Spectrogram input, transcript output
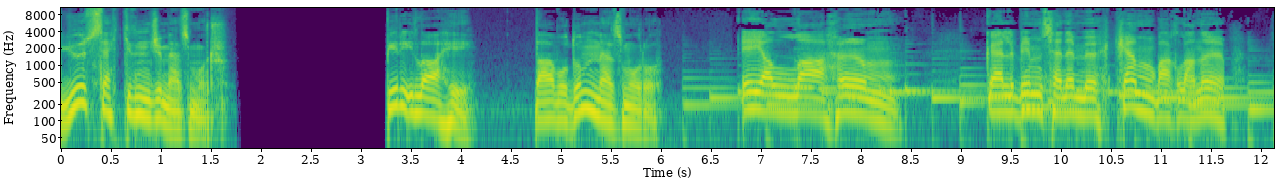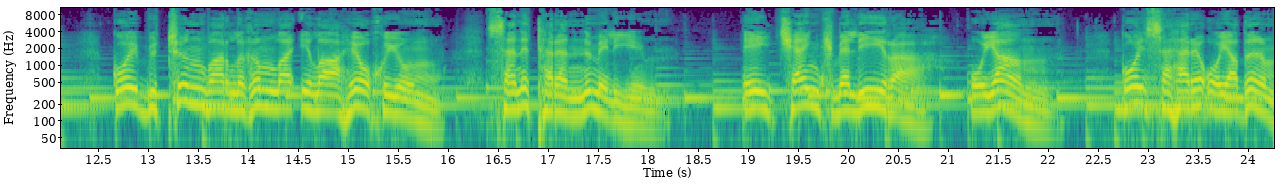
108-ci məzmur. Bir ilahi, Davudun məzmuru. Ey Allahım, qəlbim sənə möhkəm bağlanıb, qoy bütün varlığımla ilahi oxuyum, səni tərənnüm eləyim. Ey çəng və lira, oyan, qoy səhəri oyadım,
